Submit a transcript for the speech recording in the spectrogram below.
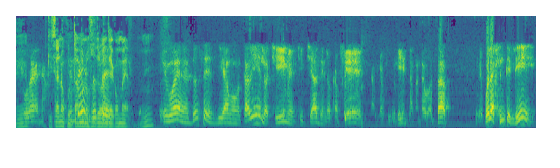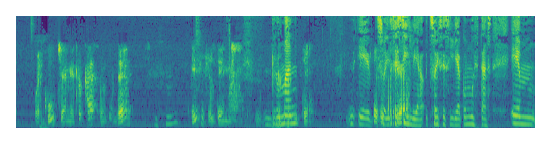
¿eh? Bueno. Quizás nos juntamos ¿Entendés? nosotros Entonces- antes a comer. ¿eh? Y bueno, entonces, digamos, está bien los chimes, el chichat en los cafés, mandar figuritas, mandar WhatsApp. Después la gente lee o escucha, en nuestro caso, ¿entendés? Ese es el tema. Román, Sí. Eh, soy Cecilia, soy Cecilia, ¿cómo estás? Em,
